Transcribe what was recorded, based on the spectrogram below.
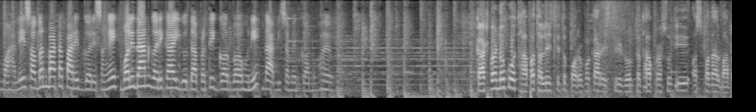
उहाँले सदनबाट पारित गरेसँगै बलिदान गरेका योद्धाप्रति गर्व हुने दावी समेत गर्नुभयो। काठमाडौँको थापाथली स्थित परोपकार स्त्री रोग तथा प्रसुति अस्पतालबाट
